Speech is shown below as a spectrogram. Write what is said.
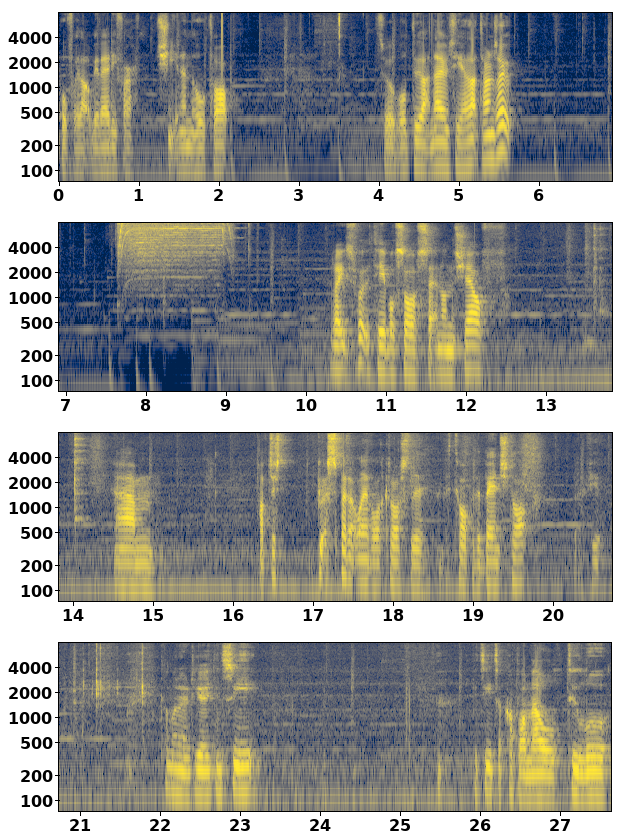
hopefully that'll be ready for sheeting in the whole top. So we'll do that now and see how that turns out. Right, so I've got the table saw sitting on the shelf. Um, I've just put a spirit level across the, the top of the bench top. But if you come around here, you can see you can see it's a couple of mil too low.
